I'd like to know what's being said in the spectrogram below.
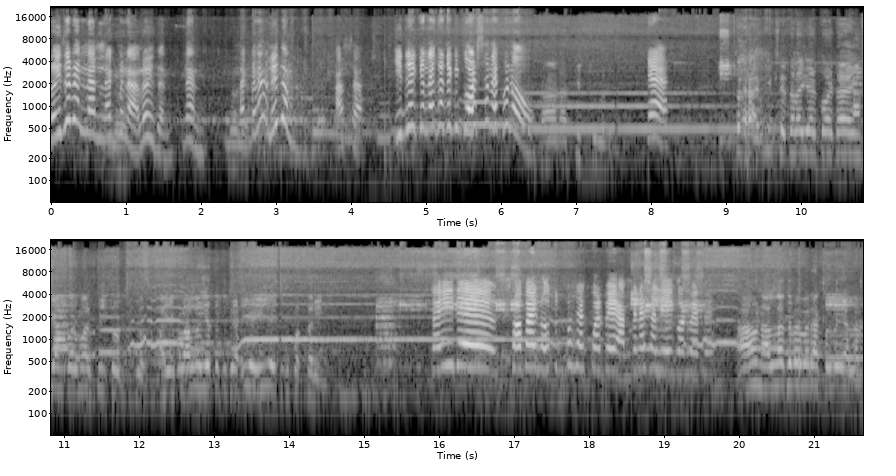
লই যাবেন না লাগবে না লই যান নেন। লাগবে না লই যাম আচ্ছা ঈদের কেনাকাটা কি করছেন এখনও? না না কিচ্ছু করি কে? রিক্সা চালাই আর কয়টা ইনকাম করব আর কি তো মাইয়ে বলার লইয়ে তো কিছু হিয়ে কিছু করতে পারি না। তাই ঈদে সবাই নতুন পোশাক পরবে আমরা খালি এই করবে এখন আল্লাহ যেভাবে রাখ করবে আল্লাহর।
